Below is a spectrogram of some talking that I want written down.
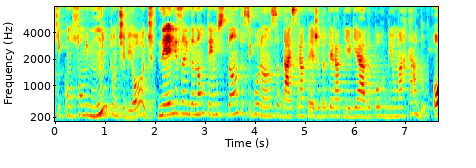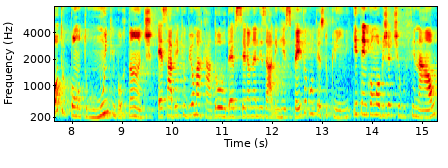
que consome muito antibiótico, neles ainda não temos tanta segurança da estratégia da terapia guiada por biomarcador. Outro ponto muito importante é saber que o biomarcador deve ser analisado em respeito ao contexto clínico e tem como objetivo final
